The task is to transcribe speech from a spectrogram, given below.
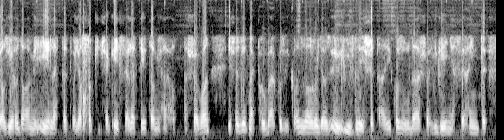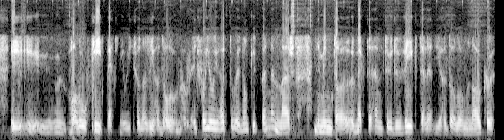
az irodalmi életet, vagy azt a kicsekészeletét, ami hatása van, és ezért megpróbálkozik azzal, hogy az ő ízlése, tájékozódása, igénye szerint való képet nyújtson az irodalomról. Egy folyóirat tulajdonképpen nem más, mint a megteremtődő végtelen irodalomnak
